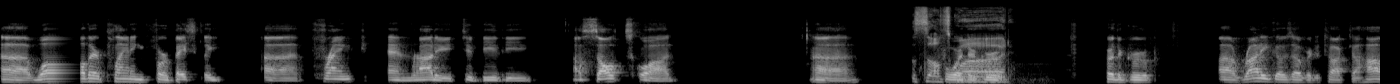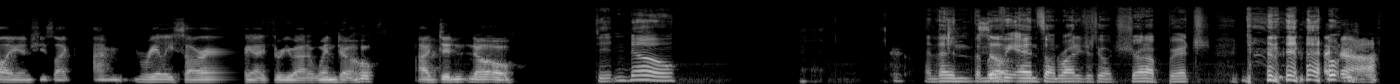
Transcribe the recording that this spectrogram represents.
uh while they're planning for basically uh Frank and Roddy to be the assault squad uh Assault for the group. For the group uh Roddy goes over to talk to Holly and she's like I'm really sorry I threw you out a window. I didn't know. Didn't know. And then the So- movie ends on Roddy just going, "Shut up, bitch." And then I don't-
